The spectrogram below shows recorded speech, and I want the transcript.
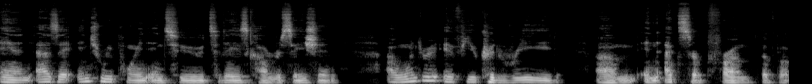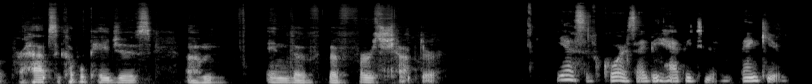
And as an entry point into today's conversation, I wonder if you could read um, an excerpt from the book, perhaps a couple pages um, in the, the first chapter. Yes, of course. I'd be happy to. Thank you.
